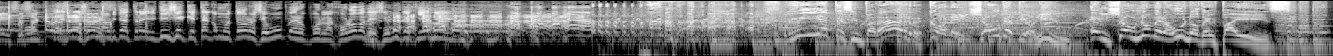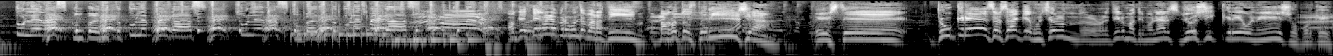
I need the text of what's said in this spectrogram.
ay, se ¿Con saca las razón ahorita trae? Dice que está como toro cebú, pero por la joroba de cebú que tiene. Ríete sin parar con el show de Piolín, el show número uno del país. Tú le das, compadrito, tú le pegas. Tú le das, compadrito, tú le pegas. Ok, tengo una pregunta para ti, bajo tu experiencia. Este, ¿tú crees, o sea, que funcionan los retiros matrimoniales? Yo sí creo en eso, porque,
